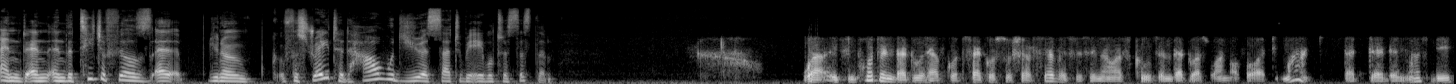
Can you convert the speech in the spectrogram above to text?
and and, and the teacher feels, uh, you know, frustrated, how would you, as SADTU, be able to assist them? Well, it's important that we have got psychosocial services in our schools, and that was one of our demands. That uh, there must be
